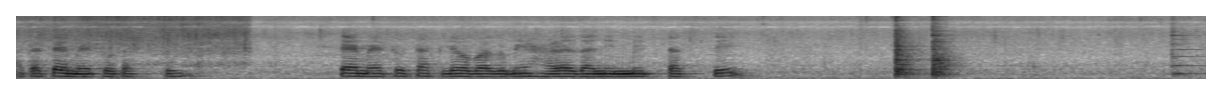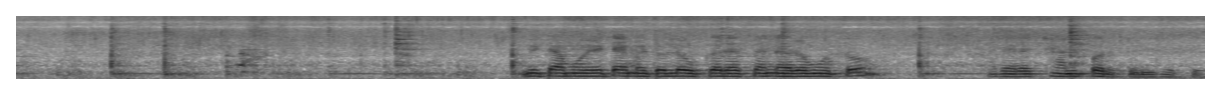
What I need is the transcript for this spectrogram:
आता टॅमॅटो टाकते. टॅमॅटो टाकल्यावर बघा मी हळद आणि मीठ टाकते. मिठामुळे टॅमॅटो लवकर असा नरम होतो. जरा त्याला छान परतून घेते.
